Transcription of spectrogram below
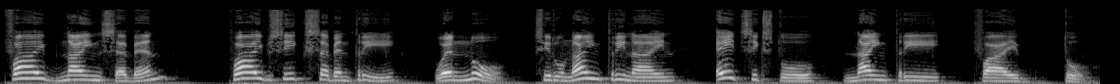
0917-597-5673 when no 0939-862-9352.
